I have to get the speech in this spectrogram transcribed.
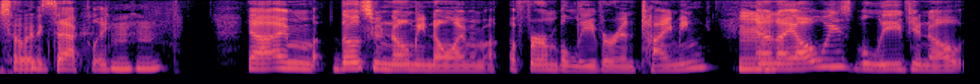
So it's exactly. Mm-hmm. Yeah, I'm those who know me know I'm a firm believer in timing. Mm. And I always believe, you know,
